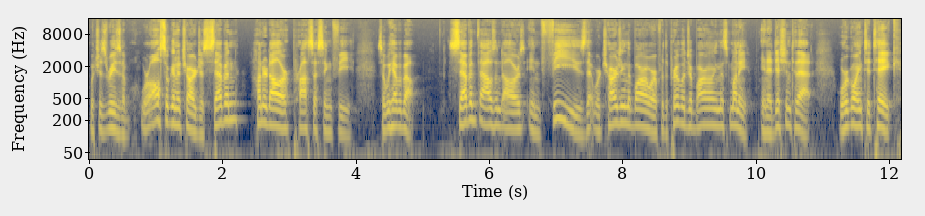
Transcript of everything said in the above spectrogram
which is reasonable. We're also going to charge a $700 processing fee. So we have about $7,000 in fees that we're charging the borrower for the privilege of borrowing this money. In addition to that, we're going to take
